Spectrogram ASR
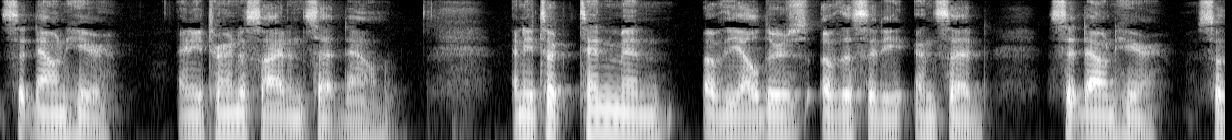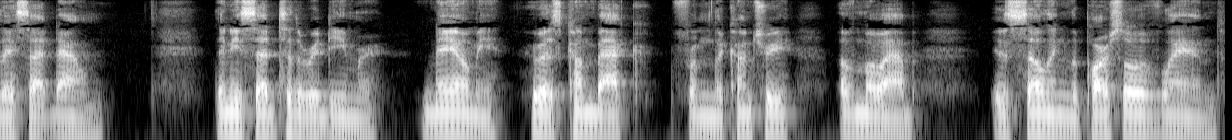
sit down here. And he turned aside and sat down. And he took ten men of the elders of the city and said, Sit down here. So they sat down. Then he said to the Redeemer, Naomi, who has come back from the country of Moab, is selling the parcel of land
